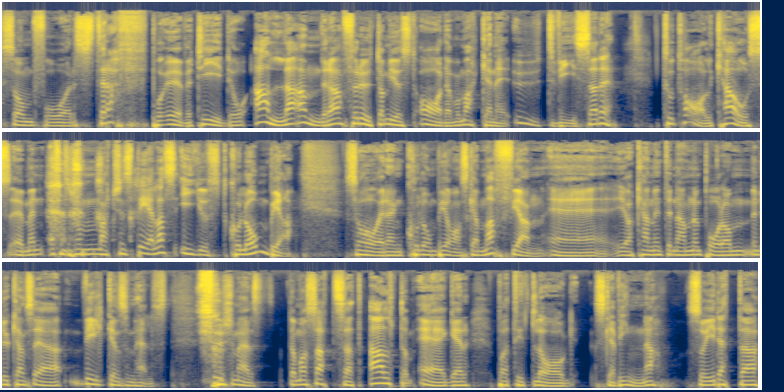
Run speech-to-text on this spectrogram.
som får straff på övertid och alla andra, förutom just Adam och Mackan, är utvisade. Total kaos. Eh, Men eftersom matchen spelas i just Colombia så har den colombianska maffian, eh, jag kan inte namnen på dem, men du kan säga vilken som helst. Hur som helst, de har satsat allt de äger på att ditt lag ska vinna. Så i detta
